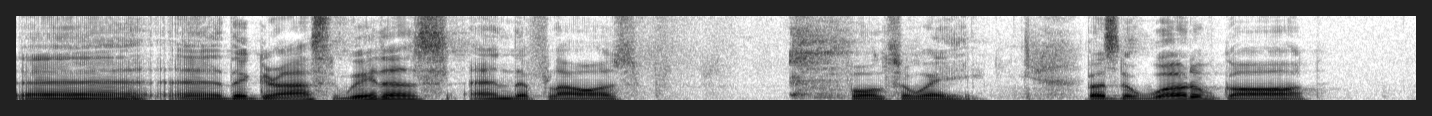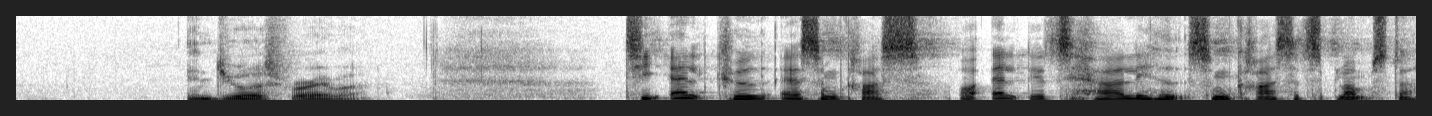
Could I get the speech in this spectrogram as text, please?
Uh, uh, the grass withers and the flowers falls away, but the word of God endures forever. Ti alt kød er som græs, og alt dets herlighed som græssets blomster.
